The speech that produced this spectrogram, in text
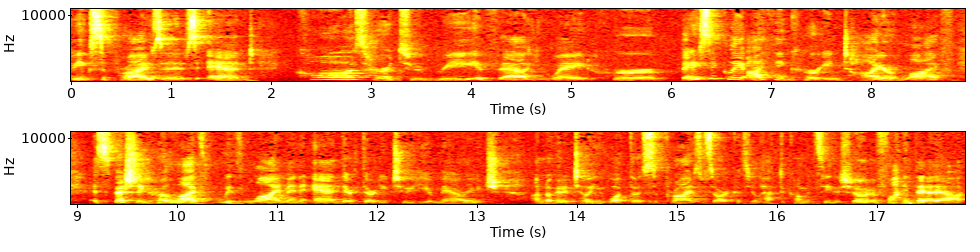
big surprises and cause her to reevaluate her, basically, I think, her entire life, especially her life with Lyman and their 32 year marriage. I'm not going to tell you what those surprises are because you'll have to come and see the show to find that out.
